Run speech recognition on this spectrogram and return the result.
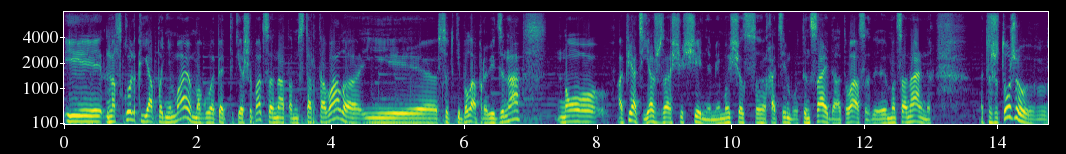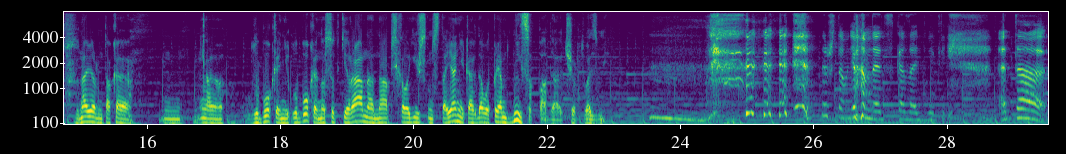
И насколько я понимаю, могу опять-таки ошибаться, она там стартовала и все-таки была проведена. Но опять, я же за ощущениями. Мы сейчас э, хотим вот инсайда от вас, э, эмоциональных. Это же тоже, наверное, такая э, глубокая, не глубокая, но все-таки рано на психологическом состоянии, когда вот прям дни совпадают, черт возьми. Ну что мне вам на это сказать, Дмитрий? Это,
